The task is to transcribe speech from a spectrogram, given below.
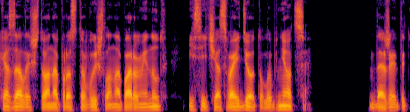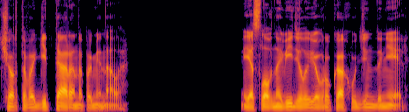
Казалось, что она просто вышла на пару минут и сейчас войдет, улыбнется. Даже эта чёртова гитара напоминала. Я словно видел ее в руках у Дин Даниэль.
